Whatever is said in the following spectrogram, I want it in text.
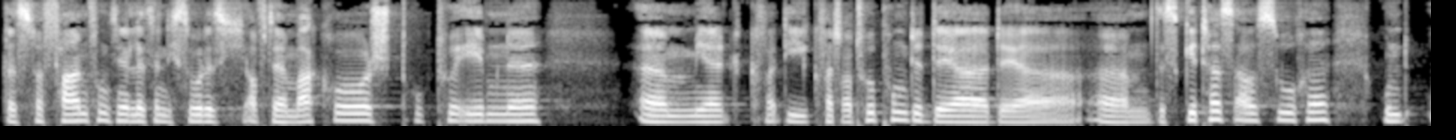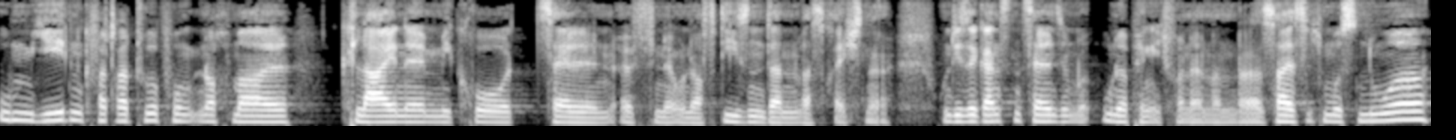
das Verfahren funktioniert letztendlich so, dass ich auf der Makrostrukturebene ähm, mir die Quadraturpunkte der, der, ähm, des Gitters aussuche und um jeden Quadraturpunkt nochmal kleine Mikrozellen öffne und auf diesen dann was rechne. Und diese ganzen Zellen sind unabhängig voneinander. Das heißt, ich muss nur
